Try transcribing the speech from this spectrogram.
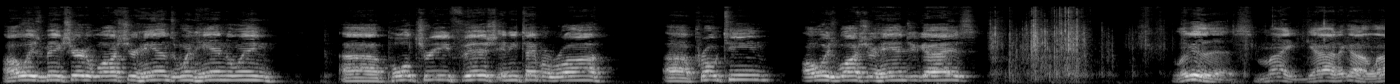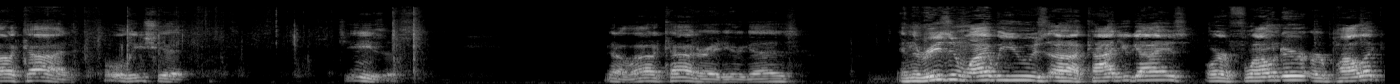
Always make sure to wash your hands when handling uh, poultry, fish, any type of raw uh, protein. Always wash your hands, you guys. Look at this. My God, I got a lot of cod. Holy shit. Jesus. Got a lot of cod right here, guys. And the reason why we use uh, cod, you guys, or flounder or pollock,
